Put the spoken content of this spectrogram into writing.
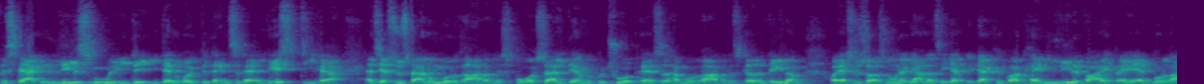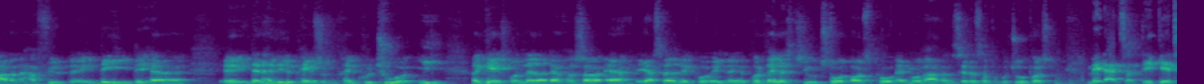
bestærket en lille smule i, det, i den rygtedanse, da jeg læste de her. Altså, jeg synes, der er nogle moderaterne spor, særligt det her med kulturpasset har moderaterne skrevet en del om, og jeg synes også nogle af de andre ting. Jeg, jeg kan godt have en lille vibe af, at moderaterne har fyldt øh, en del i det her øh, i den her lille passus omkring kultur i regeringsgrundlaget, og derfor så er jeg stadigvæk på, en, øh, på et relativt stort odds på, at Moderaterne sætter sig på kulturposten. Men altså, det er gæt.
